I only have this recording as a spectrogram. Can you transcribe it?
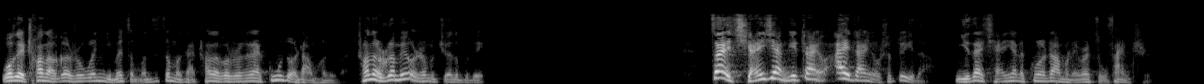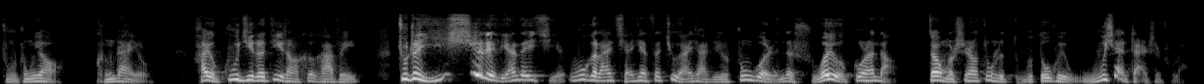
我给长岛哥说：“我说你们怎么这么干？”长岛哥说：“他在工作帐篷里边。”长岛哥没有什么觉得不对，在前线给战友爱战友是对的。你在前线的工作帐篷里边煮饭吃、煮中药、疼战友，还有孤寂在地上喝咖啡，就这一系列连在一起，乌克兰前线再救援下去，就中国人的所有共产党在我们身上种的毒都会无限展示出来。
